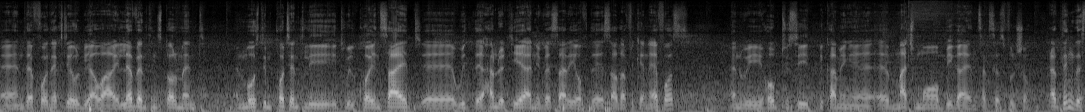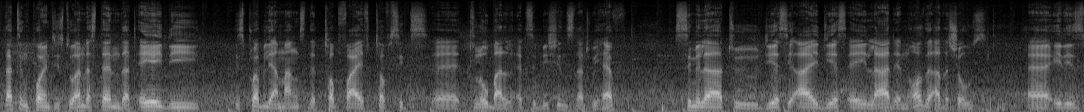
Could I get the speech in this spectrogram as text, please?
And therefore, next year will be our 11th installment. And most importantly, it will coincide uh, with the 100th year anniversary of the South African Air Force. And we hope to see it becoming a, a much more bigger and successful show. I think the starting point is to understand that AAD is probably amongst the top five, top six uh, global exhibitions that we have similar to DSEI, DSA, LAAD, and all the other shows. Uh, it, is,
